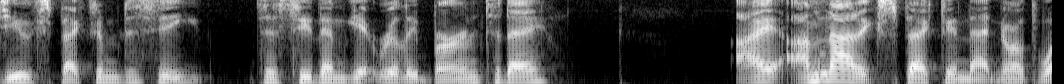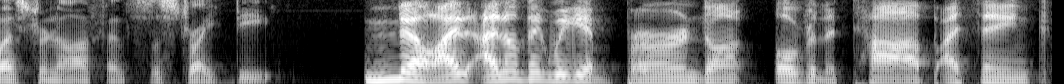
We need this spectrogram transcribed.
do you expect them to see to see them get really burned today? I, I'm not expecting that Northwestern offense to strike deep. No, I, I don't think we get burned on over the top. I think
